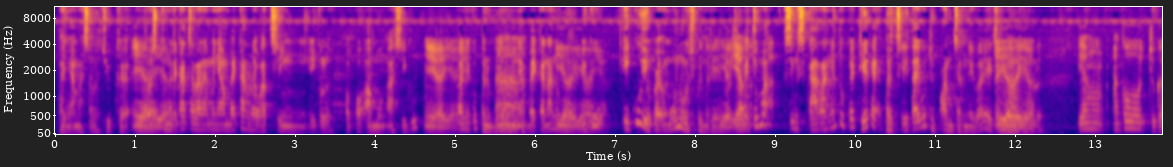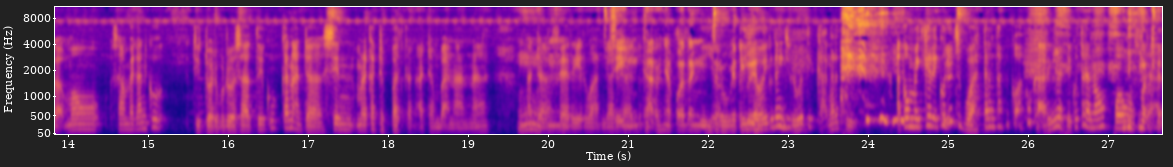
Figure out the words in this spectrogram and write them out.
banyak masalah juga. Iya, Terus iya. mereka cara menyampaikan lewat sing iku lho, apa Among Us iku. iya iya Kan iku bener-bener Ah, menyampaikan anu. iya, iya, iku, iya. iku yo kayak ngono sebenarnya. Iya, yang- Cuma sing sekarang itu kayak dia kayak bercerita itu dipanjang nih wae. iya iya yang aku juga mau sampaikan ku di 2021 itu kan ada scene mereka debat kan ada Mbak Nana ada Ferry Irwanda ada Sing gak rohnya apa nang Iya, iya, iku. itu yang jeruit itu gak ngerti. aku mikir itu sebuah tren tapi kok aku gak relate, itu tren apa maksudnya?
